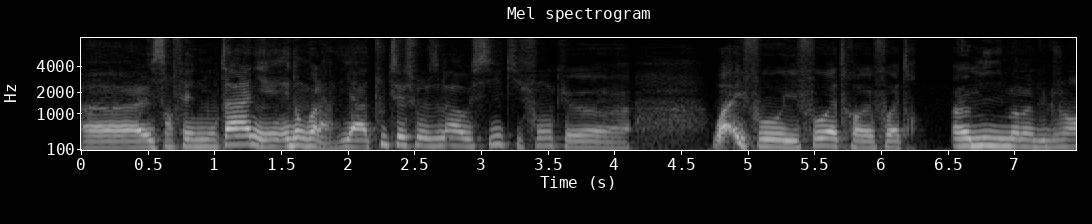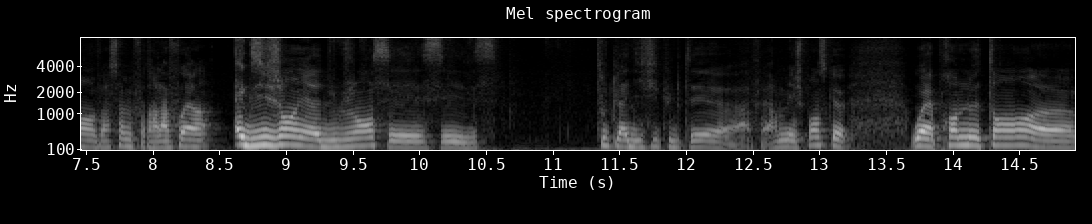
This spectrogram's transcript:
euh, il s'en fait une montagne. Et, donc voilà, il y a toutes ces choses-là aussi qui font que, ouais, il faut, il, faut être, il faut être un minimum indulgent envers ça, mais il faut être à la fois exigeant et indulgent, c'est toute la difficulté à faire. Mais je pense que, ouais, prendre le temps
